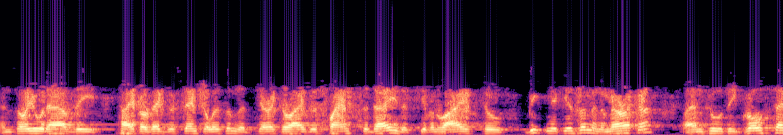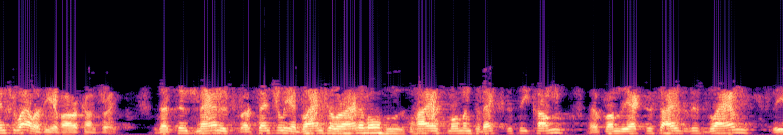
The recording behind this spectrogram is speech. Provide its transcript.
And so you would have the type of existentialism that characterizes France today that's given rise to beatnikism in America and to the gross sensuality of our country. That since man is essentially a glandular animal whose highest moments of ecstasy come uh, from the exercise of his glands, the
